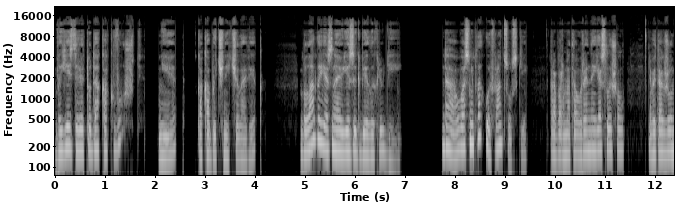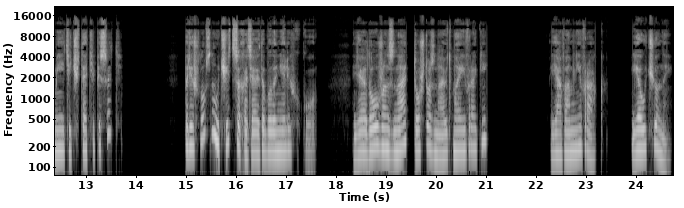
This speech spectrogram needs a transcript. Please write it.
Вы ездили туда как вождь? Нет, как обычный человек. Благо я знаю язык белых людей. Да, у вас неплохой французский. — пробормотал Рене. — Я слышал, вы также умеете читать и писать? Пришлось научиться, хотя это было нелегко. Я должен знать то, что знают мои враги. Я вам не враг. Я ученый.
